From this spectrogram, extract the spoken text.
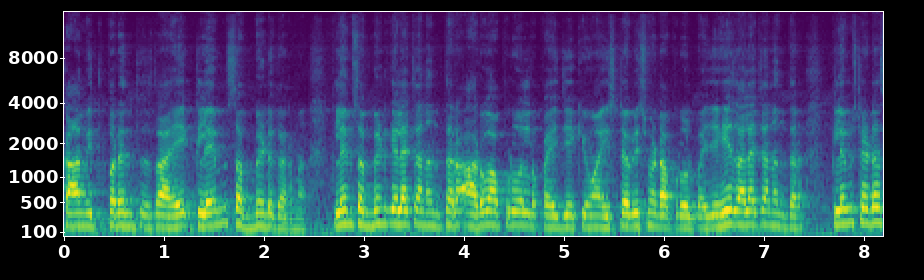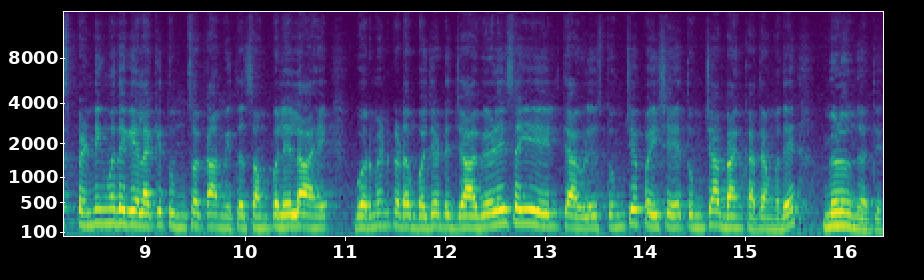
काम इथपर्यंतच आहे क्लेम सबमिट करणं. क्लेम सबमिट केल्याच्यानंतर आर अप्रुव्हल पाहिजे किंवा इस्टॅब्लिशमेंट अप्रुव्हल पाहिजे हे झाल्याच्यानंतर क्लेम स्टेटस पेंडिंगमध्ये गेला की तुमचं काम इथं संपलेलं आहे. गव्हर्नमेंटकडं बजेट ज्या वेळेसही येईल त्यावेळेस तुमचे पैसे हे तुमच्या बँक खात्यामध्ये मिळून जातील.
